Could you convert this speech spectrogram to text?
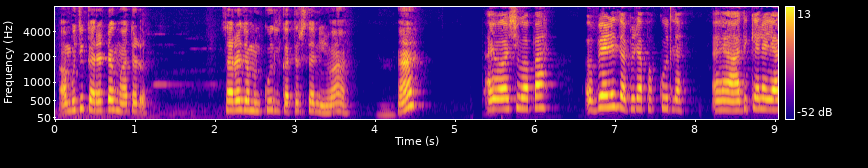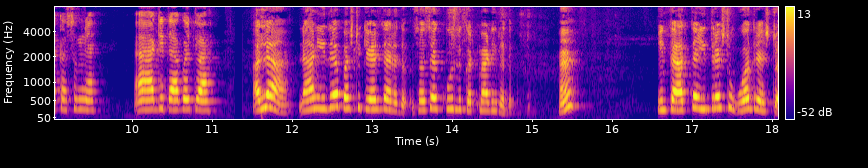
ಅಂಬುಜಿ ಕರೆಕ್ಟಾಗಿ ಮಾತಾಡು. ಸರೋಜಮ್ಮನ ಕೂದಲು ಕತ್ತರಿಸ್ತಾ ನೀನು ಹಾಂ? ಅಯ್ಯೋ ಶಿವಪ್ಪ ಬೇಳಿದ ಬಿಡಪ್ಪ ಕೂದಲ. ಅದಕ್ಕೆಲ್ಲ ಯಾಕೆ ಸುಮ್ಮನೆ ಆಗಿದ್ದು ಆಗೋಯ್ತು ಅಲ್ಲ ನಾನು ಇದೇ ಫಸ್ಟ್ ಕೇಳ್ತಾ ಇರೋದು. ಸೊಸೆ ಕೂದಲು ಕಟ್ ಮಾಡಿರೋದು. ಹಾಂ? ಇಂಥ ಅತ್ತೆ ಇದ್ರಷ್ಟು ಹೋದ್ರೆ ಎಷ್ಟು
